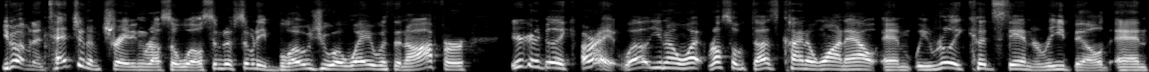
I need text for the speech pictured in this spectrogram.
you don't have an intention of trading Russell Wilson. If somebody blows you away with an offer, you're going to be like, all right, well, you know what? Russell does kind of want out, and we really could stand a rebuild. And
